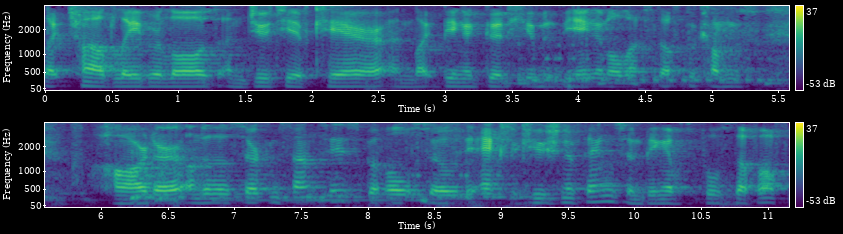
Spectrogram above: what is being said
like child labor laws and duty of care and like being a good human being and all that stuff becomes harder under those circumstances but also the execution of things and being able to pull stuff off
